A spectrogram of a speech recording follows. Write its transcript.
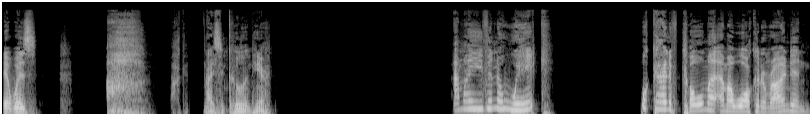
It was, ah, fuck, nice and cool in here. Am I even awake? What kind of coma am I walking around in?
